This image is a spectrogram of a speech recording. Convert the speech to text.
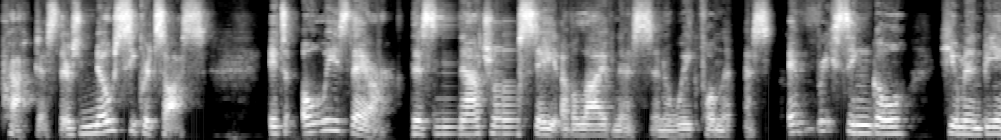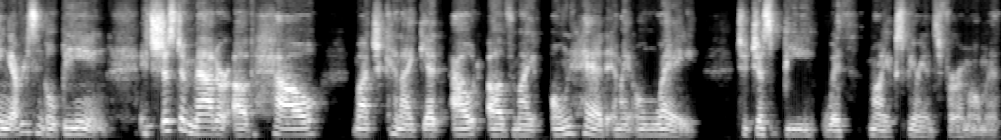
practice, there's no secret sauce. It's always there, this natural state of aliveness and awakefulness. Every single human being, every single being, it's just a matter of how much can I get out of my own head and my own way to just be with my experience for a moment.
